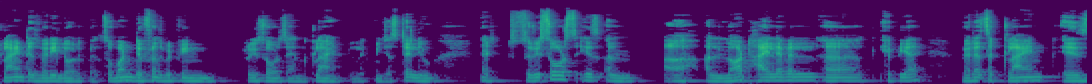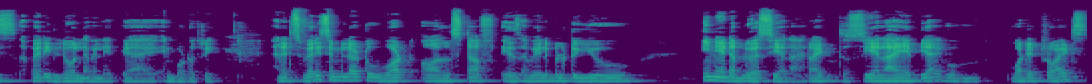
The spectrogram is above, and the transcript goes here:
client is very low level. So one difference between resource and client let me just tell you that resource is a, a, a lot high level uh, api whereas the client is a very low level api in boto 3 and it's very similar to what all stuff is available to you in aws cli right? The cli api what it provides.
